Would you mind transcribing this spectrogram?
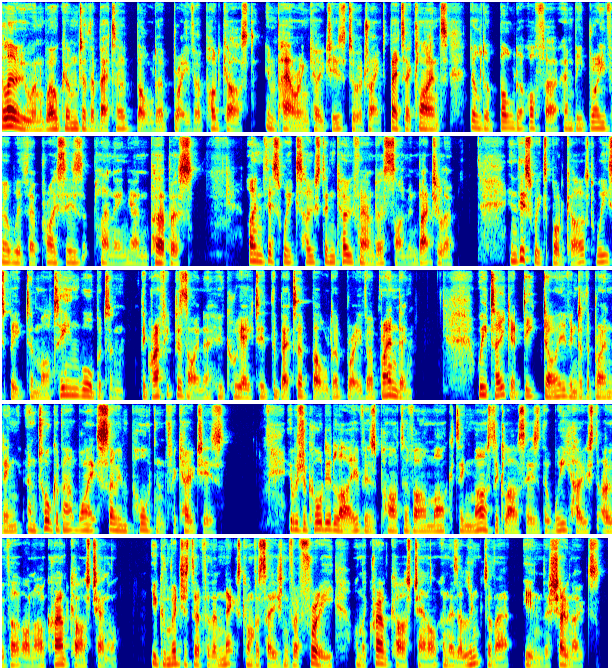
Hello, and welcome to the Better, Bolder, Braver podcast, empowering coaches to attract better clients, build a bolder offer, and be braver with their prices, planning, and purpose. I'm this week's host and co founder, Simon Batchelor. In this week's podcast, we speak to Martine Warburton, the graphic designer who created the Better, Bolder, Braver branding. We take a deep dive into the branding and talk about why it's so important for coaches. It was recorded live as part of our marketing masterclasses that we host over on our Crowdcast channel. You can register for the next conversation for free on the Crowdcast channel, and there's a link to that in the show notes.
